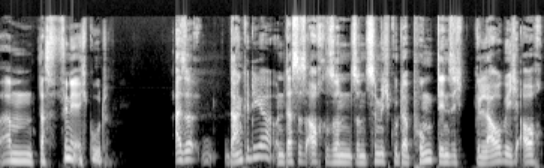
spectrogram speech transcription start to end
Ähm, das finde ich echt gut. Also, danke dir. Und das ist auch so ein, so ein ziemlich guter Punkt, den sich, glaube ich, auch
